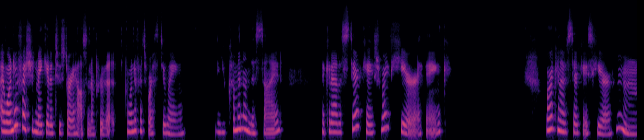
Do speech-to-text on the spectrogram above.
I wonder if I should make it a two-story house and improve it. I wonder if it's worth doing. You come in on this side. I could add a staircase right here, I think. Or I can add a staircase here. Hmm.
